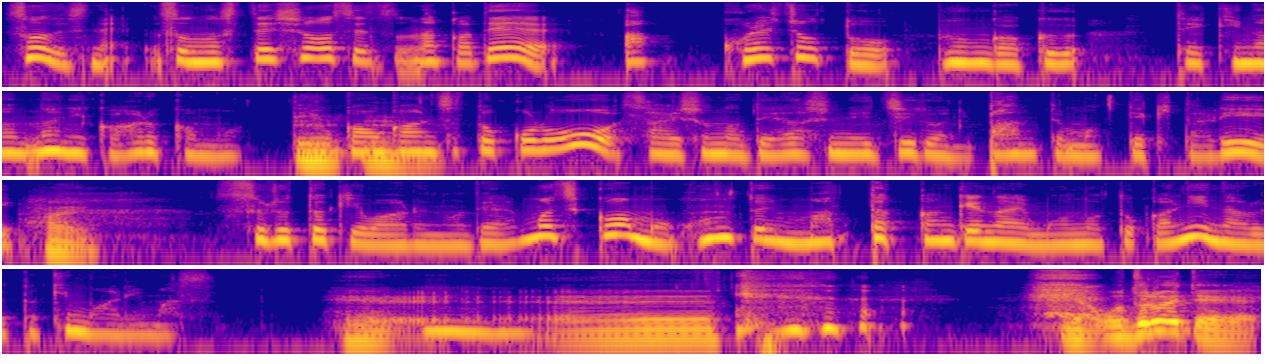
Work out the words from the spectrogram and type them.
そうですね。その捨て小説の中であこれちょっと文学的な何かあるかもっていう感を感じたところを最初の出だしの一行にバンって持ってきたりはい。する時はあるのでもしくはもう本当に全く関係ないものとかになる時もあります。へえ。いや、驚いて、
